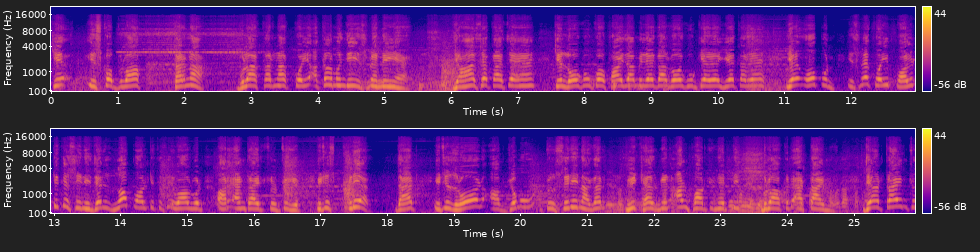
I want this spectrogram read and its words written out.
کہ اس کو بلاک کرنا بلاک کرنا کوئی عقل مندی اس میں نہیں ہے۔ یہاں سے کہتے ہیں کہ لوگوں کو فائدہ ملے گا، لوگوں کے یہ کر رہے ہیں۔ یہ اوپن اس میں کوئی پالیٹکس ہی نہیں۔ There is no politics involved or entitled to it it is clear that it is road of Jammu to Srinagar which has been unfortunately blocked at time they are trying to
